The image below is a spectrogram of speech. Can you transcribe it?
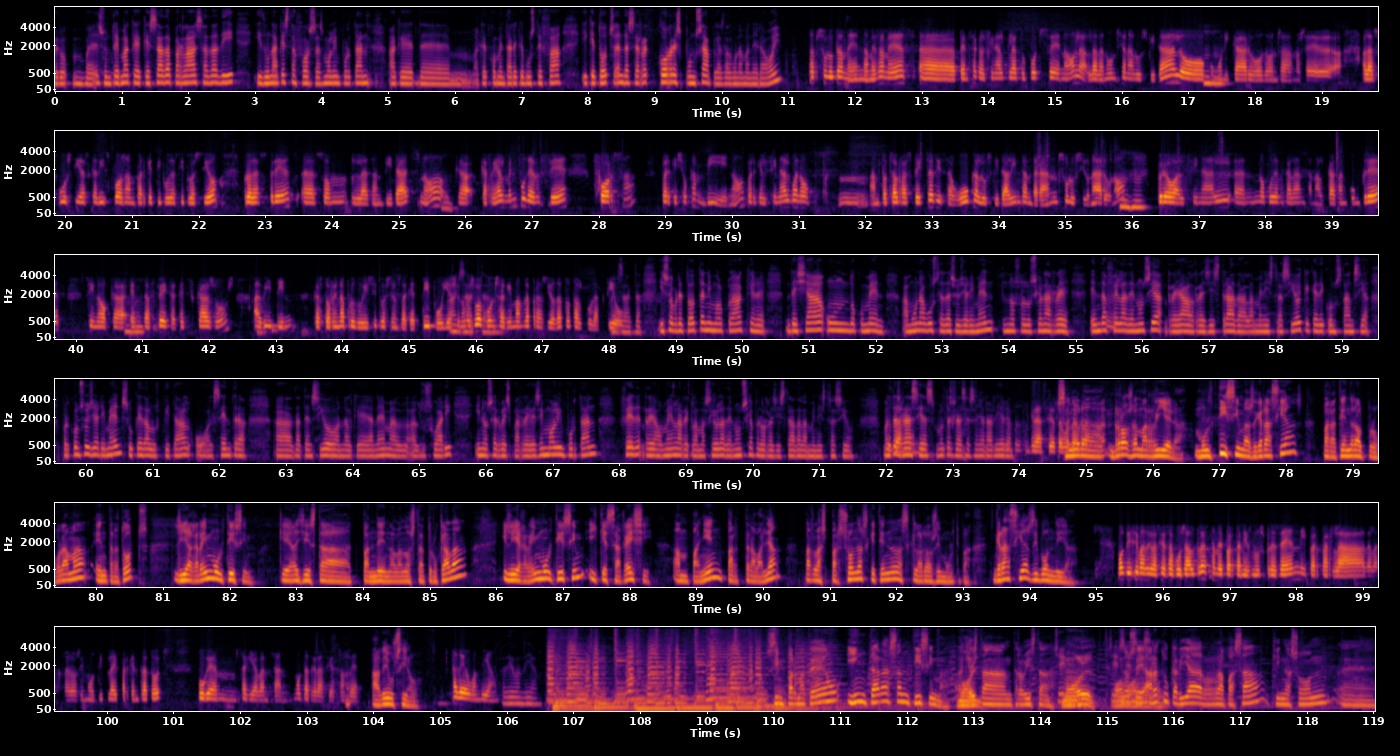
però bé, és un tema que, que s'ha de parlar, s'ha de dir i donar aquesta força. És molt important aquest, eh, aquest comentari que vostè fa i que tots hem de ser re- corresponsables d'alguna manera, oi? Absolutament. A més a més, eh, pensa que al final, clar, tu pots fer no, la, la denúncia a l'hospital o Mhm. comunicar-ho doncs, a, no sé, a, les bústies que disposen per aquest tipus de situació, però després eh, som les entitats no, que, que realment podem fer força perquè això canvi, no? Perquè al final, bueno, mm, amb tots els respectes i segur que l'hospital intentaran solucionar-ho, no? Mhm. Però al final eh, no podem quedar-nos en el cas en concret, sinó que hem de fer que aquests casos evitin que es tornin a produir situacions d'aquest tipus. I això només ho Exacte. aconseguim amb la pressió de tot el col·lectiu. Exacte. I sobretot tenir molt clar que deixar un document amb una bústia de suggeriment no soluciona res. Hem de fer la denúncia real, registrada a l'administració i que quedi constància, perquè un suggeriment s'ho queda a l'hospital o al centre eh, d'atenció en el que anem al, a l'usuari i no serveix per res. És molt important fer realment la reclamació i la denúncia, però registrada a l'administració. Moltes Totalment. gràcies, moltes gràcies, senyora Riera. Gràcies. Senyora Rosa Marriera, moltíssimes gràcies per atendre el programa entre tots. Li agraïm moltíssim que hagi estat pendent a la nostra trucada i li agraïm moltíssim i que segueixi empenyent per treballar per les persones que tenen esclerosi múltiple. Gràcies i bon dia. Moltíssimes gràcies a vosaltres també per tenir-nos present i per parlar de l'esclerosi múltiple i perquè entre tots puguem seguir avançant. Moltes gràcies també. Adéu-siau. Adéu, bon dia. Adéu, bon dia. Si em permeteu, interessantíssima Molt. aquesta entrevista. Sí. Molt, Sí, molt, No sé, ara tocaria repassar quines són... Eh,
